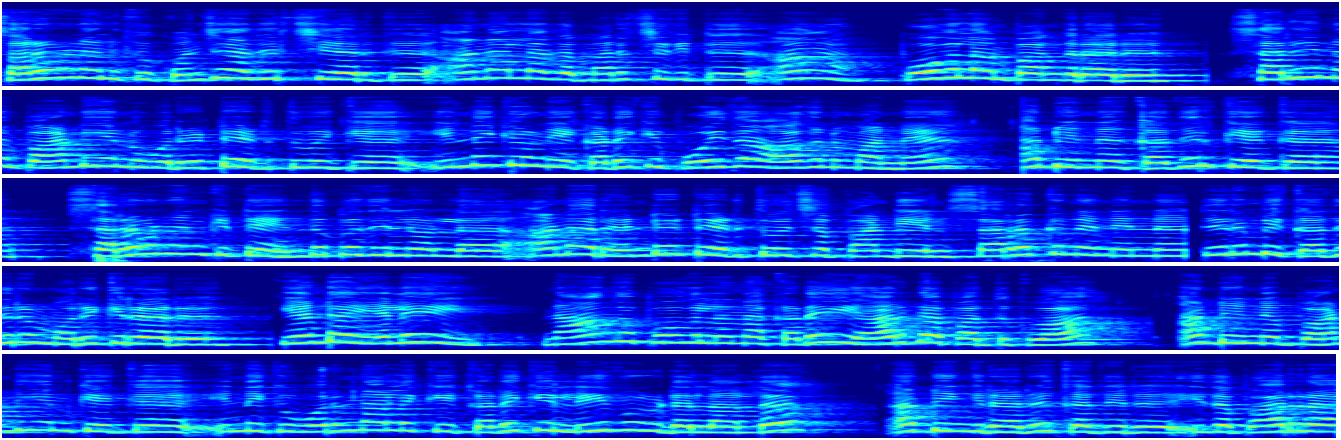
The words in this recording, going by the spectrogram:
சரவணனுக்கு கொஞ்சம் அதிர்ச்சியா இருக்கு. ஆனாலும் அதை மறைச்சுக்கிட்டு ஆ போகலாம்பாங்கிறாரு. சரின்னு பாண்டியன் ஒரு எட்டை எடுத்து வைக்க இன்னைக்கும் நீ கடைக்கு போய் தான் ஆகணுமான்னு? அப்படின்னு கதிர் கேட்க சரவணன் கிட்ட எந்த பதிலும் இல்ல. ஆனா ரெண்டு எட்டை எடுத்து வச்ச பாண்டியன் சரக்குன்னு நின்னு திரும்பி கதிரை முறைக்கிறாரு. ஏண்டா இலை நாங்க போகலன்னா கடையை யாருடா பாத்துக்குவா அப்படின்னு பாண்டியன் கேட்க இன்னைக்கு ஒரு நாளைக்கு கடைக்கு லீவு விடலாம்ல? அப்படிங்கிறாரு கதிர். இத பாடுறா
